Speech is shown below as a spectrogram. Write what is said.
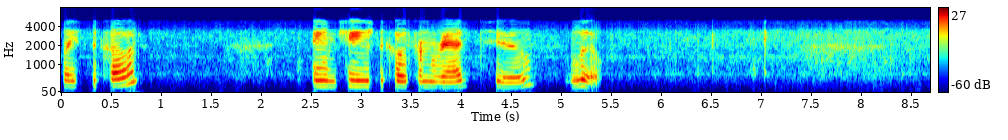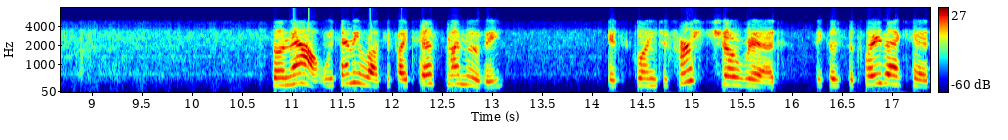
place the code, and change the code from red to blue. So now, with any luck, if I test my movie, it's going to first show red because the playback head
